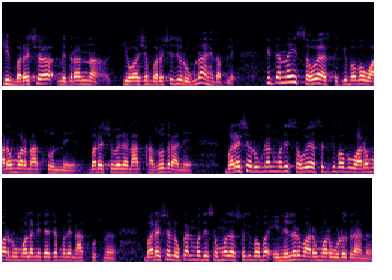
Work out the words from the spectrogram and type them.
की बऱ्याचशा मित्रांना किंवा अशा बरेचसे जे रुग्ण आहेत आपले की त्यांना ही सवय असते की बाबा वारंवार नाक सोडणे बऱ्याचशा वेळेला नाक खाजवत राहणे. बऱ्याचशा रुग्णांमध्ये सवय असतात की बाबा वारंवार रुमालाने त्याच्यामध्ये नाक पुसणं. बऱ्याचशा लोकांमध्ये समज असतो की बाबा इन्हेलर वारंवार ओढत राहणं.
